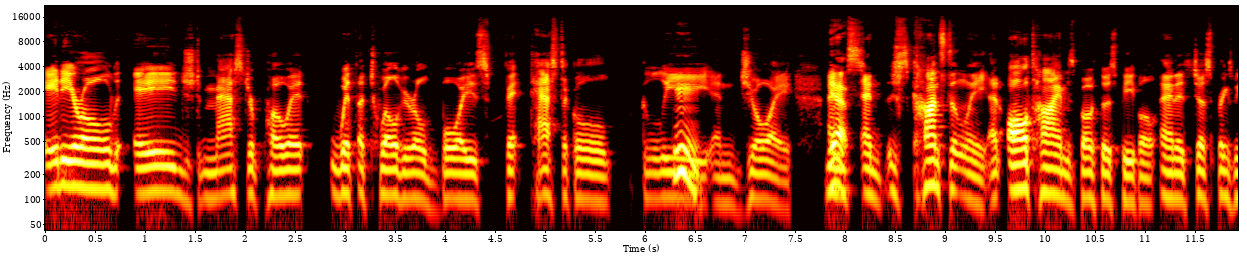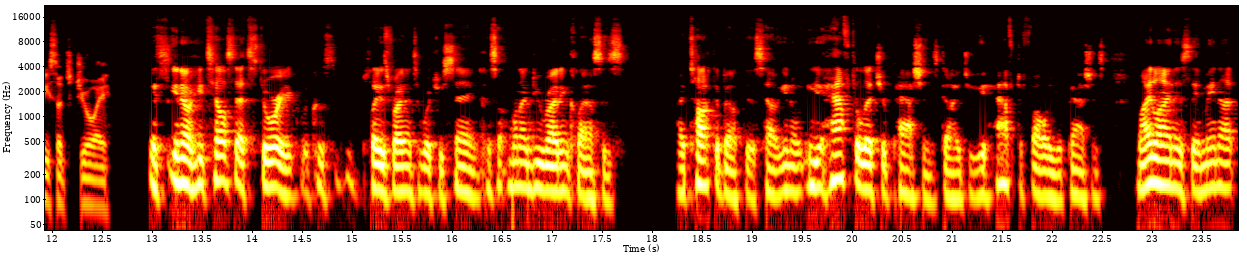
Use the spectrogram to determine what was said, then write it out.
80 year old aged master poet with a 12 year old boy's fantastical glee mm. and joy. And, yes. And just constantly at all times, both those people. And it just brings me such joy. It's you know he tells that story because it plays right into what you're saying. Because when I do writing classes, I talk about this how you know you have to let your passions guide you. You have to follow your passions. My line is they may not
